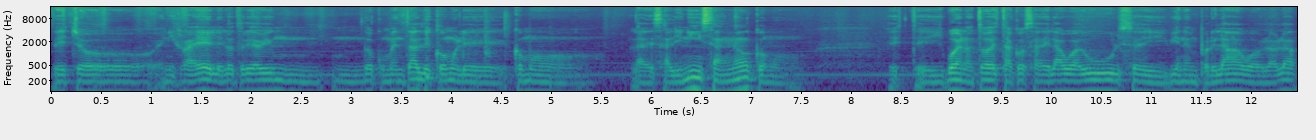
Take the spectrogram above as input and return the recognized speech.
de hecho, en Israel el otro día vi un, documental de cómo, le, cómo la desalinizan, ¿no? Como, este, y bueno, toda esta cosa del agua dulce y vienen por el agua, bla, bla.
